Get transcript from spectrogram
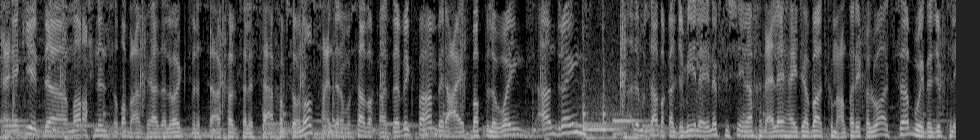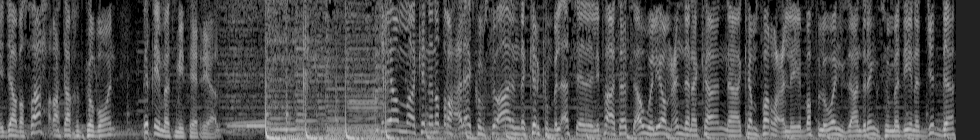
يعني أكيد ما راح ننسى طبعا في هذا الوقت من الساعة 5 للساعة 5 ونص. عندنا مسابقة The Big Fan برعاية Buffalo Wings and Rings هذه المسابقة الجميلة نفس الشيء ناخذ عليها إجاباتكم عن طريق الواتساب وإذا جبت الإجابة صح راح تاخذ كوبون بقيمة 200 ريال. كل يوم كنا نطرح عليكم سؤال نذكركم بالأسئلة اللي فاتت. أول يوم عندنا كان كم فرع ل Buffalo Wings and Rings في مدينة جدة؟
